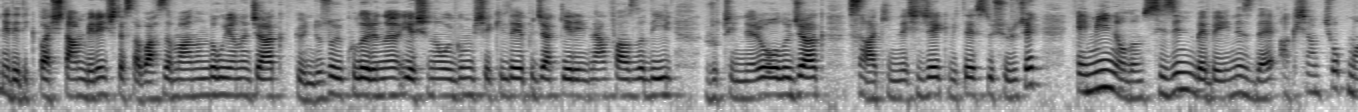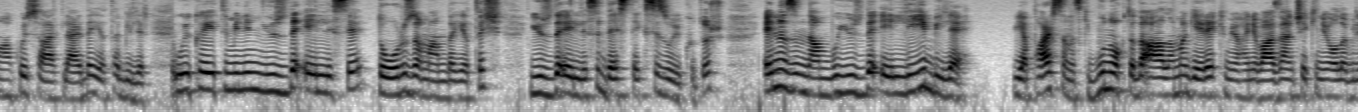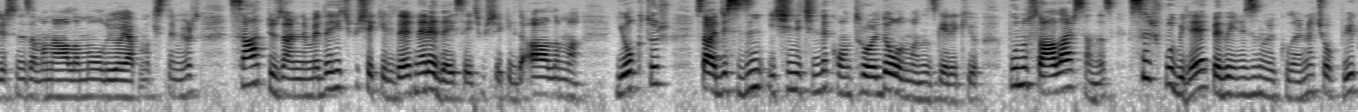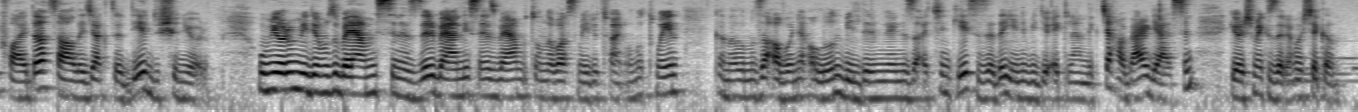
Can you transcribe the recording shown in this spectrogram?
ne dedik baştan beri işte sabah zamanında uyanacak, gündüz uykularını yaşına uygun bir şekilde yapacak, gereğinden fazla değil, rutinleri olacak, sakinleşecek, vites düşürecek. Emin olun sizin bebeğiniz de akşam çok makul saatlerde yatabilir. Uyku eğitiminin %50'si doğru zamanda yatış, %50'si desteksiz uykudur. En azından bu %50'yi bile yaparsanız ki bu noktada ağlama gerekmiyor. Hani bazen çekiniyor olabilirsiniz ama ağlama oluyor yapmak istemiyoruz. Saat düzenlemede hiçbir şekilde neredeyse hiçbir şekilde ağlama yoktur. Sadece sizin işin içinde kontrolde olmanız gerekiyor. Bunu sağlarsanız sırf bu bile bebeğinizin uykularına çok büyük fayda sağlayacaktır diye düşünüyorum. Umuyorum videomuzu beğenmişsinizdir. Beğendiyseniz beğen butonuna basmayı lütfen unutmayın. Kanalımıza abone olun, bildirimlerinizi açın ki size de yeni video eklendikçe haber gelsin. Görüşmek üzere, hoşçakalın.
